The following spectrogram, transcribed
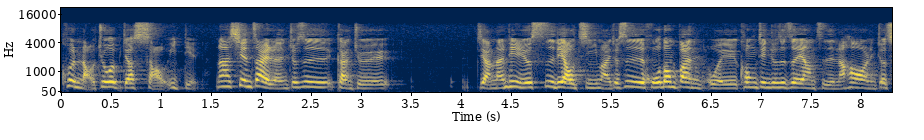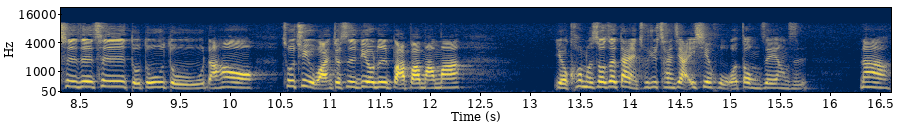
困扰就会比较少一点。那现在人就是感觉讲难听点就饲料鸡嘛，就是活动范围空间就是这样子，然后你就吃吃吃，读读读，然后出去玩就是六日爸爸妈妈有空的时候再带你出去参加一些活动这样子。那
